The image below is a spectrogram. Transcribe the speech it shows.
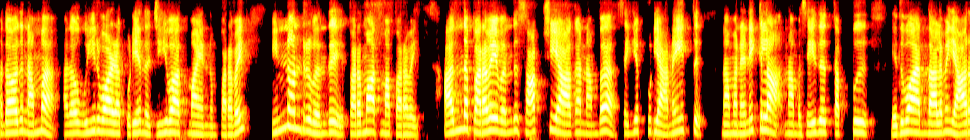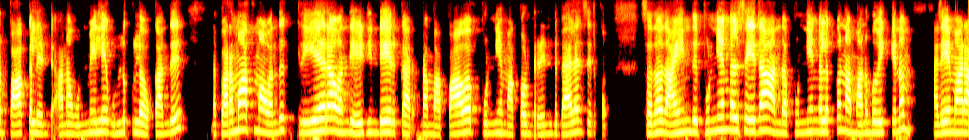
அதாவது நம்ம அதாவது உயிர் வாழக்கூடிய அந்த ஜீவாத்மா என்னும் பறவை இன்னொன்று வந்து பரமாத்மா பறவை. அந்த பறவை வந்து சாட்சியாக நம்ம செய்யக்கூடிய அனைத்து நம்ம நினைக்கலாம் நம்ம செய்தது தப்பு எதுவா இருந்தாலுமே யாரும் பார்க்கலன்ட்டு. ஆனா உண்மையிலேயே உள்ளுக்குள்ள உட்காந்து பரமாத்மா வந்து கிளியரா வந்து எழுதிண்டே இருக்கார். நம்ம பாவ புண்ணியம் அக்கௌண்ட் ரெண்டு பேலன்ஸ் இருக்கும். சோ அதாவது ஐந்து புண்ணியங்கள் செய்தா அந்த புண்ணியங்களுக்கும் நம்ம அனுபவிக்கணும். அதே மாதிரி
